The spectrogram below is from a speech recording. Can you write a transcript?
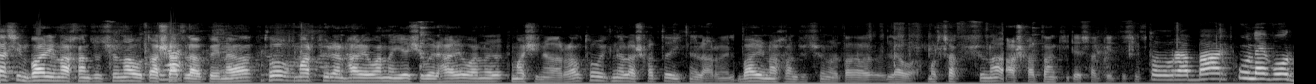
Կասին բարի նախանձությունա ու տա շատ լավ բենա, թող մարդուրան հարևանը եշի վեր հարևանը մաշինա առալ, թող ինքն էլ աշխատը ինքն էլ առնել։ Բարի նախանձությունը տա լավ է։ Մրցակցությունը աշխատանքի տեսակետից։ Ստորաբար ունևոր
